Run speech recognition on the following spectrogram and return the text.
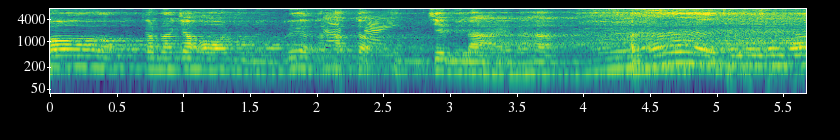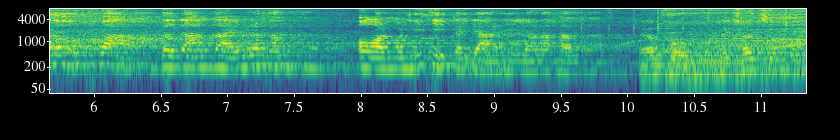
ก็กำลังจะออนอยู่หนึ่งเรื่องนะครับ กับคุณเจมินายนะฮะอ่าใช่ใช่ใช่ครัก็บฝากเดอะดามไดด้วยนะครับ ออนวันที่ 10 กันยายนนี้แล้วนะครับ ครับผมในช่วงชิมบุญ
